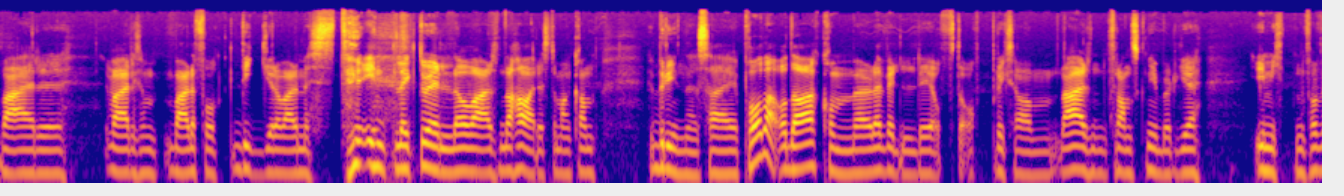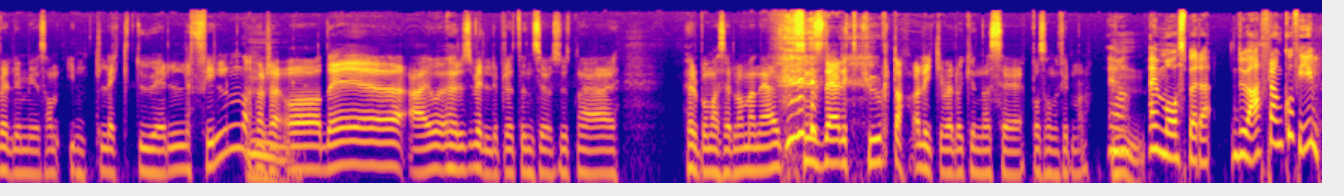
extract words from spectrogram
hva er, hva, er liksom, hva er det folk digger, og hva er det mest intellektuelle, og hva er liksom det hardeste man kan bryne seg på? da, Og da kommer det veldig ofte opp liksom Det er en fransk nybølge i midten for veldig mye sånn intellektuell film, da, kanskje. Mm. Og det er jo, høres veldig pretensiøst ut når jeg hører på meg selv nå, men jeg syns det er litt kult da, allikevel å kunne se på sånne filmer. da. Ja. Mm. Jeg må spørre. Du er frankofil.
